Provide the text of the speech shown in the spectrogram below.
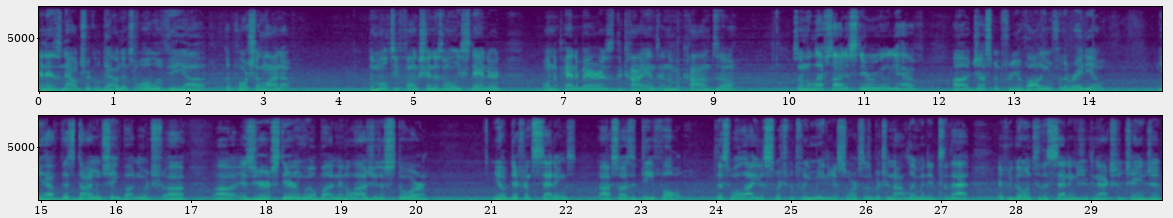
and has now trickled down into all of the, uh, the Porsche lineup. The multifunction is only standard on the Panameras, the Cayennes, and the Macans though. So on the left side of the steering wheel, you have uh, adjustment for your volume for the radio. You have this diamond shaped button, which uh, uh, is your steering wheel button. It allows you to store, you know, different settings. Uh, so as a default, this will allow you to switch between media sources, but you're not limited to that. If you go into the settings, you can actually change it.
